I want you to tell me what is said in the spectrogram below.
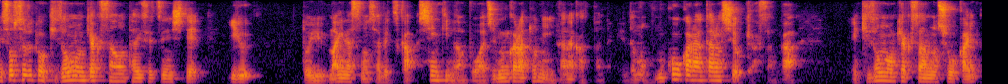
そうすると、既存のお客さんを大切にしているというマイナスの差別化、新規のアポは自分から取りに行かなかったんだけれども、向こうから新しいお客さんが、既存のお客さんの紹介、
